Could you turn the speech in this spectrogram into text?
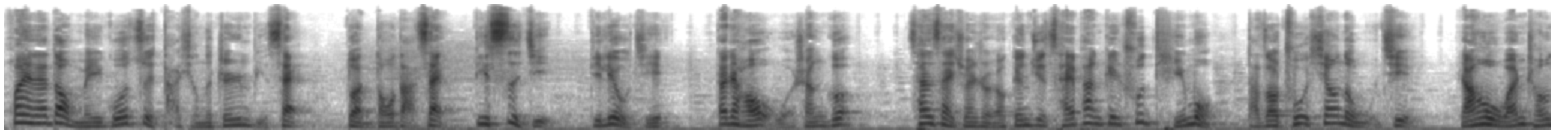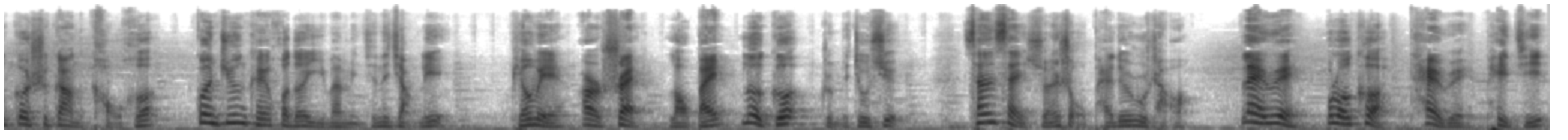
欢迎来到美国最大型的真人比赛——断刀大赛第四季第六集。大家好，我是安哥。参赛选手要根据裁判给出的题目，打造出相应的武器，然后完成各式各样的考核。冠军可以获得一万美金的奖励。评委二帅、老白、乐哥准备就绪。参赛选手排队入场：赖瑞、布洛克、泰瑞、佩吉。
